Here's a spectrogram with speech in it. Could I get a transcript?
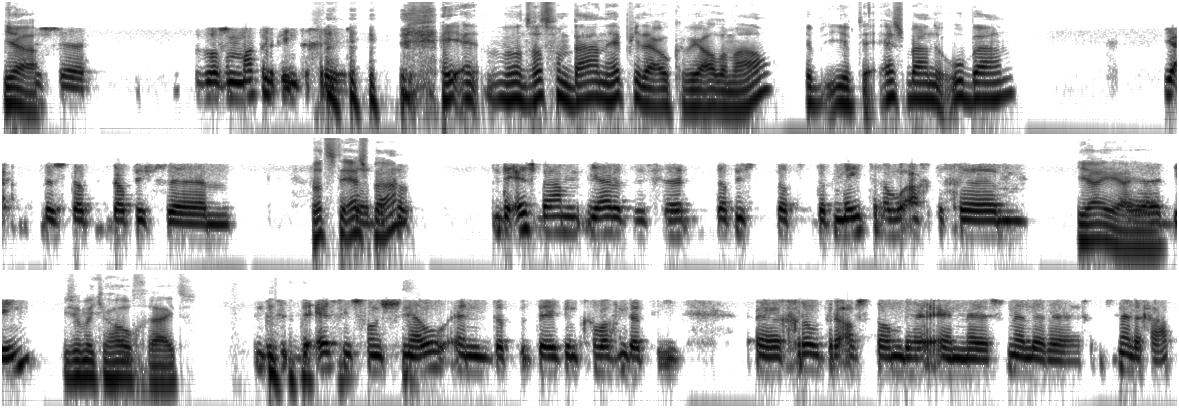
Ja. Dus het was een makkelijk integreren. hey, en, want wat voor baan heb je daar ook weer allemaal? Je hebt, je hebt de S-baan, de U-baan. Ja, dus dat, dat is... Um, Wat is de S-baan? de S-baan, ja, dat is, uh, dat, is dat, dat metro-achtige um, ja, ja, ja. Uh, ding. Die zo'n beetje hoog rijdt. De, de S is van snel en dat betekent gewoon dat hij uh, grotere afstanden en sneller, sneller gaat.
